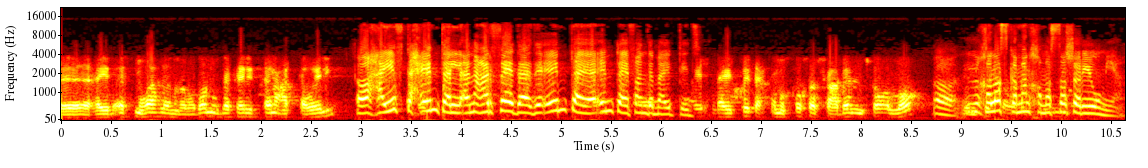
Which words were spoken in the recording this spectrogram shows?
آه، هيبقى اسمه أهلا رمضان وده ثالث سنه على التوالي. آه هيفتح إمتى اللي أنا عارفاه ده ده إمتى يا إمتى يا فندم هيبتدي؟ هيتفتح 15 شعبان إن شاء الله. آه خلاص كمان 15 يوم يعني.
